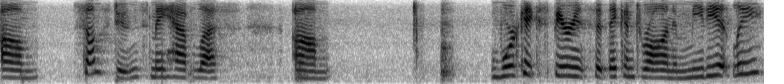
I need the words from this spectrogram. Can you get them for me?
um, some students may have less um, work experience that they can draw on immediately,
